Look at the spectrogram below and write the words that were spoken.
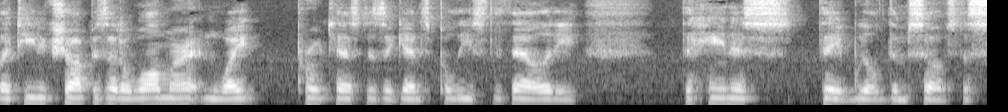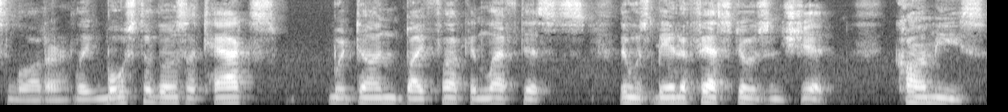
Latinx shoppers at a Walmart, and white protesters against police lethality, the heinous they willed themselves to slaughter. Like most of those attacks were done by fucking leftists. There was manifestos and shit. Commies.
